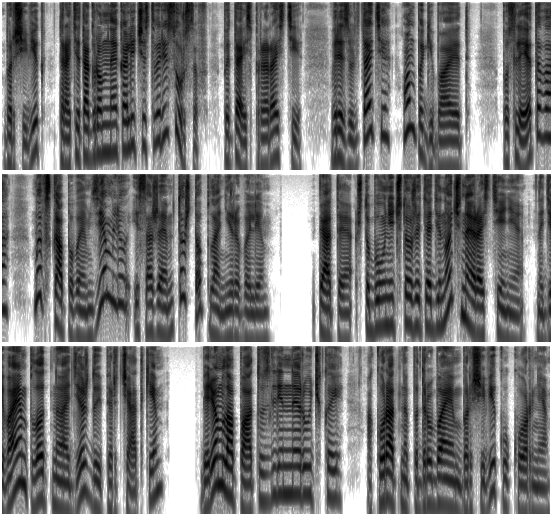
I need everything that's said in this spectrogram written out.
борщевик тратит огромное количество ресурсов, пытаясь прорасти. В результате он погибает. После этого мы вскапываем землю и сажаем то, что планировали. Пятое. Чтобы уничтожить одиночное растение, надеваем плотную одежду и перчатки. Берем лопату с длинной ручкой, аккуратно подрубаем борщевик у корня.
